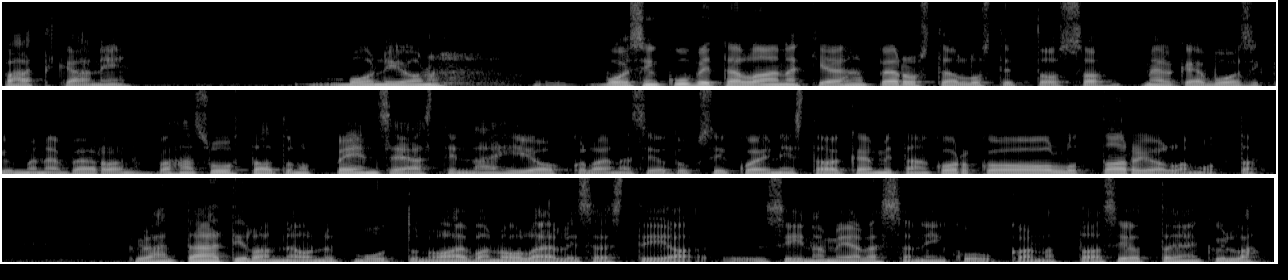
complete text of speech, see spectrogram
pätkää, niin moni on, voisin kuvitella ainakin ihan perustellusti tuossa melkein vuosikymmenen verran vähän suhtautunut penseästi näihin joukkolainasijoituksiin, kun ei niistä oikein mitään korkoa ollut tarjolla, mutta kyllähän tämä tilanne on nyt muuttunut aivan oleellisesti ja siinä mielessä niin kuin kannattaa sijoittajien kyllä –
